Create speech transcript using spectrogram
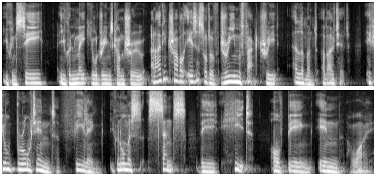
you can see, you can make your dreams come true. And I think travel is a sort of dream factory element about it. If you're brought into feeling, you can almost sense the heat of being in Hawaii,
